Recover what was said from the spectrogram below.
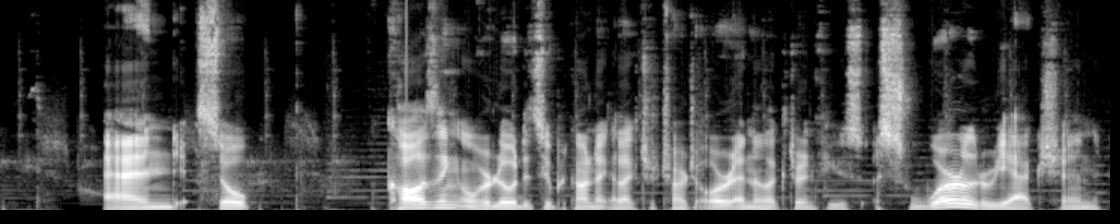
and so causing overloaded superconduct electrocharge or an electro-infused swirl reaction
